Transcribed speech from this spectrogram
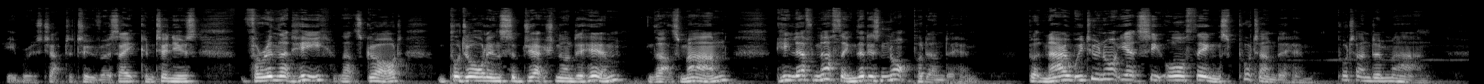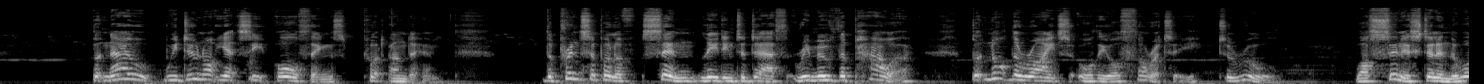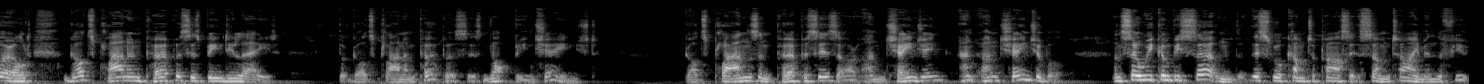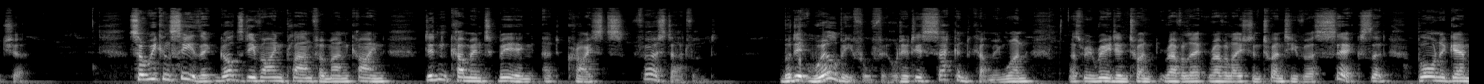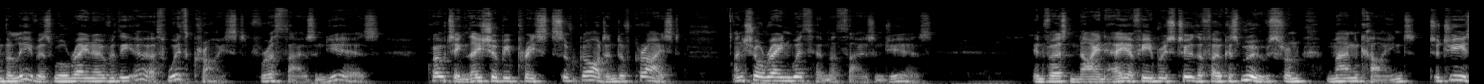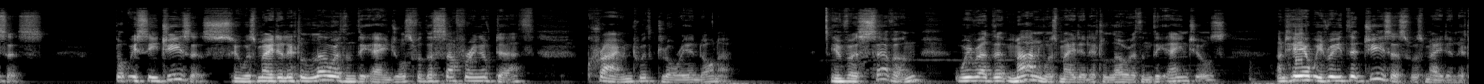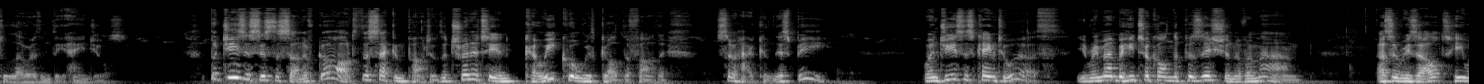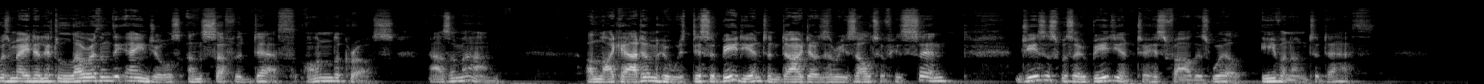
Hebrews chapter 2 verse 8 continues, For in that he, that's God, put all in subjection under him, that's man, he left nothing that is not put under him. But now we do not yet see all things put under him, put under man. But now we do not yet see all things put under him. The principle of sin leading to death removed the power, but not the right or the authority to rule. While sin is still in the world, God's plan and purpose has been delayed, but God's plan and purpose has not been changed. God's plans and purposes are unchanging and unchangeable, and so we can be certain that this will come to pass at some time in the future. So we can see that God's divine plan for mankind didn't come into being at Christ's first advent, but it will be fulfilled at his second coming when, as we read in 20, Revelation 20 verse 6, that born again believers will reign over the earth with Christ for a thousand years. Quoting, they shall be priests of God and of Christ, and shall reign with him a thousand years. In verse 9a of Hebrews 2, the focus moves from mankind to Jesus. But we see Jesus, who was made a little lower than the angels for the suffering of death, crowned with glory and honour. In verse 7, we read that man was made a little lower than the angels, and here we read that Jesus was made a little lower than the angels. But Jesus is the Son of God, the second part of the Trinity, and co equal with God the Father. So how can this be? When Jesus came to earth, you remember he took on the position of a man. As a result, he was made a little lower than the angels and suffered death on the cross as a man. Unlike Adam, who was disobedient and died as a result of his sin, Jesus was obedient to his Father's will, even unto death.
